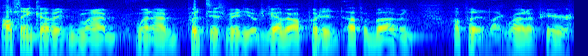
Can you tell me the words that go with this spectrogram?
I'll think of it, and when I when I put this video together, I'll put it up above, and I'll put it like right up here.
